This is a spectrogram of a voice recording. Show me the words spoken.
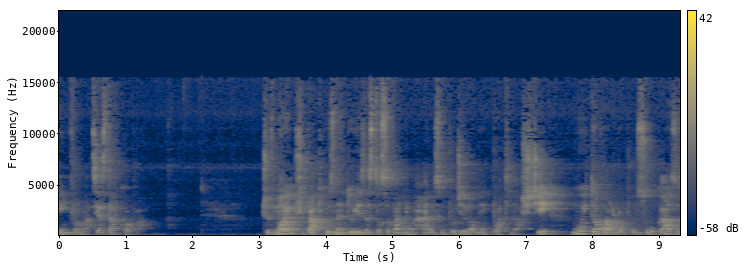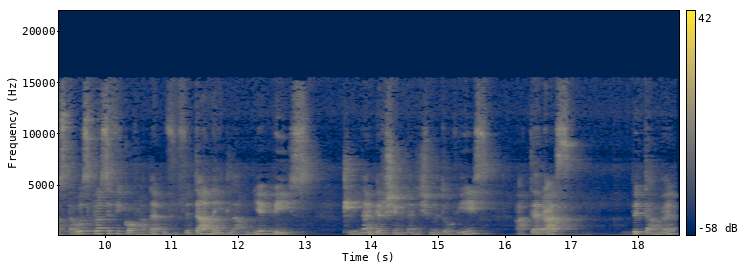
Informacja stawkowa. Czy w moim przypadku znajduje zastosowanie mechanizm podzielonej płatności? Mój towar lub usługa zostały sklasyfikowane w wydanej dla mnie WIS. Czyli najpierw sięgnęliśmy do WIS, a teraz pytamy,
